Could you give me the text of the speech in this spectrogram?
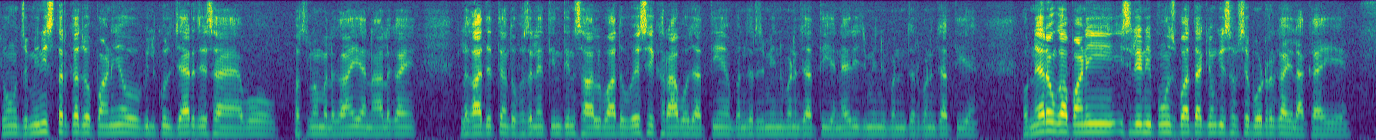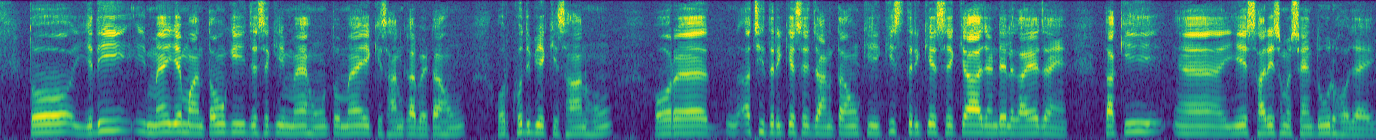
क्यों ज़मीनी स्तर का जो पानी है वो बिल्कुल जहर जैसा है, वो फ़सलों में लगाएँ या ना लगाएँ, लगा देते हैं तो फ़सलें तीन तीन साल बाद वैसे ही ख़राब हो जाती हैं, बंजर ज़मीन बन जाती है, नहरी ज़मीन बंजर बन जाती है और नहरों का पानी इसलिए नहीं पहुँच पाता क्योंकि सबसे बॉर्डर का इलाका है ये। तो यदि मैं ये मानता हूँ कि जैसे कि मैं हूँ तो मैं एक किसान का बेटा हूँ और ख़ुद भी एक किसान हूँ और अच्छी तरीके से जानता हूँ कि किस तरीके से क्या एजेंडे लगाए जाएँ ताकि ये सारी समस्याएँ दूर हो जाए।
